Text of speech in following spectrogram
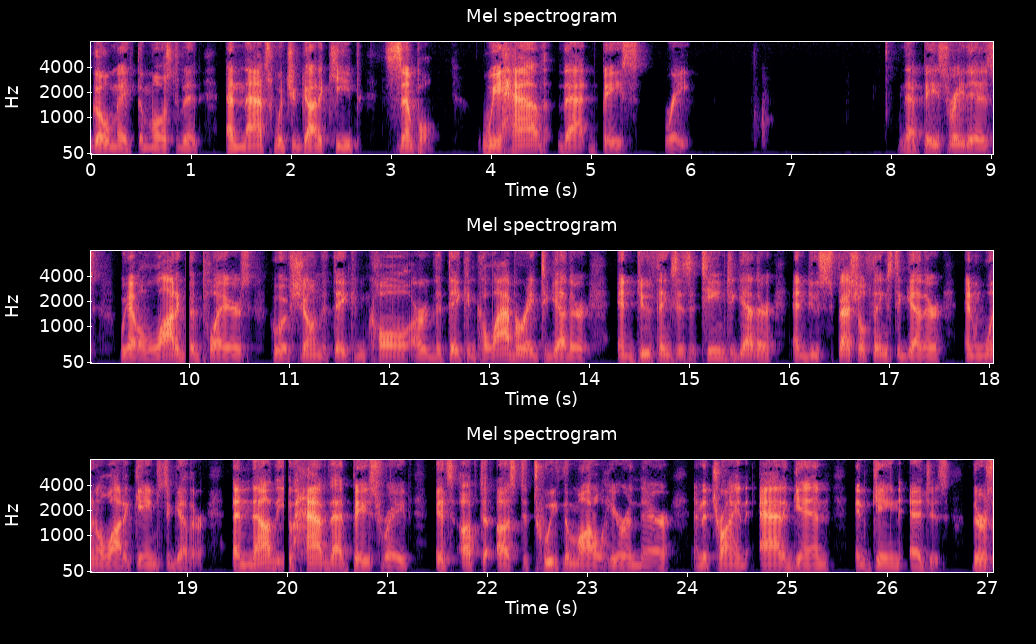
go make the most of it. And that's what you've got to keep simple. We have that base rate. That base rate is we have a lot of good players who have shown that they can call or that they can collaborate together and do things as a team together and do special things together and win a lot of games together. And now that you have that base rate, it's up to us to tweak the model here and there and to try and add again and gain edges. There's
